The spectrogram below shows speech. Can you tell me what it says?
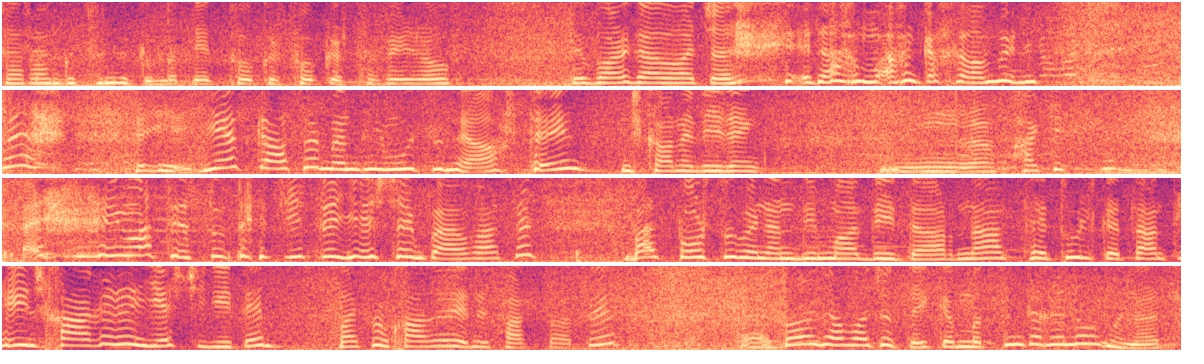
շարանգությունը կմտնի այդ փոքր-փոքր թվերով։ Դե բարգավաճը դա անկախ ամենի։ Ես կասեմ ընդդիմություն է արդեն, ինչքան էլ իրենք հակի հիմա թե սուտ է ճիշտ է ես չեմ կարող ասել բայց փորձում են ընդդիմադիր դառնալ թե թույլ կտան թե ինչ խաղեր են ես չգիտեմ բայց որ խաղեր են հաստատ է բարգավաճը տեկը մտնին տղելով մնաց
